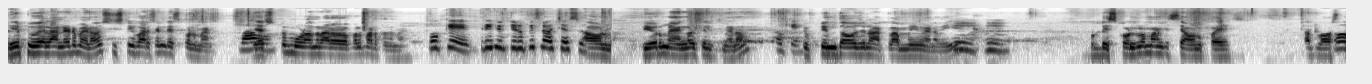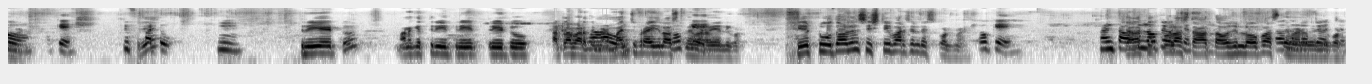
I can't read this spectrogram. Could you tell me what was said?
ఇది twelve hundred madam. Sixty percent discount madam. Just మూడు వందల అరవై రూపాయలు పడుతుంది మేడం. ఓకే త్రీ ఫిఫ్టీ రూపీస్లో వచ్చేస్తుంది. అవును pure mango silk madam. Fifteen thousand అట్లా అమ్మాయి మేడం ఇవి. ఇప్పుడు డిస్కౌంట్లో మనకి సెవెన్ ఫైవ్ అట్లా వస్తుంది. త్రీ ఎయిట్ మనకి త్రీ త్రీ త్రీ టూ అట్లా పడుతుంది మేడం. మంచి ప్రైస్లో వస్తుంది. మేడం ఇవన్నీ కూడా. ఇది two thousand sixty percent discount madam. చాలా థౌసండ్ తక్కువలో వస్తాయి. థౌసండ్ లోపు వస్తాయి మేడం ఇవన్నీ కూడా.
